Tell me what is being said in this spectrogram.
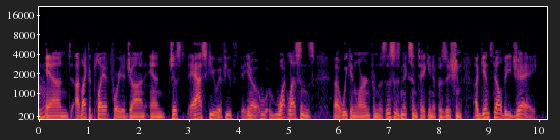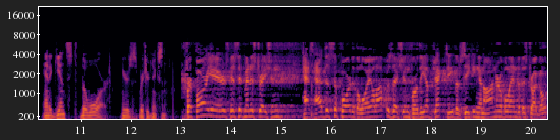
Mm-hmm. And I'd like to play it for you, John, and just ask you if you you know what lessons uh, we can learn from this. This is Nixon taking a position against LBJ and against the war. Here's Richard Nixon. For four years, this administration has had the support of the loyal opposition for the objective of seeking an honorable end to the struggle.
